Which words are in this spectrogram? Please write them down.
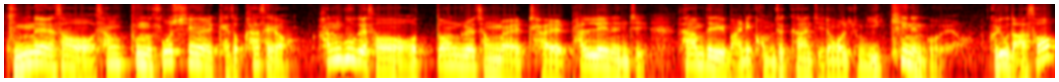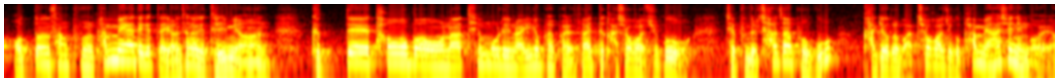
국내에서 상품 소싱을 계속 하세요. 한국에서 어떤 게 정말 잘 팔리는지 사람들이 많이 검색하는지 이런 걸 좀 익히는 거예요. 그리고 나서 어떤 상품을 판매해야 되겠다 이런 생각이 들면 그때 타오바오나 티몰이나 1688 사이트 가셔가지고 제품들 찾아보고 가격을 맞춰가지고 판매하시는 거예요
